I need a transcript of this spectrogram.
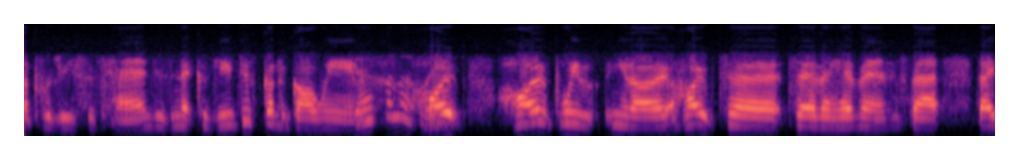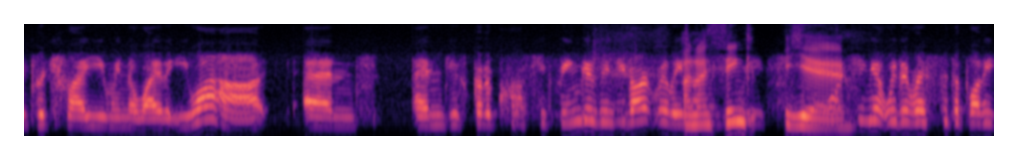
a producer's hands, isn't it? Because you've just got to go in, Definitely. hope, hope with you know, hope to to the heavens that they portray you in the way that you are, and and just got to cross your fingers, and you don't really. And I think- until yeah. watching it with the rest of the bloody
